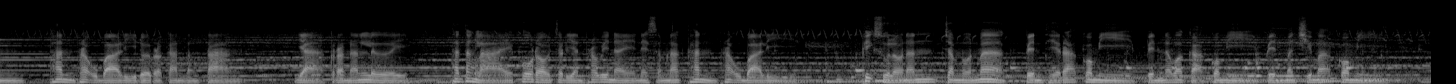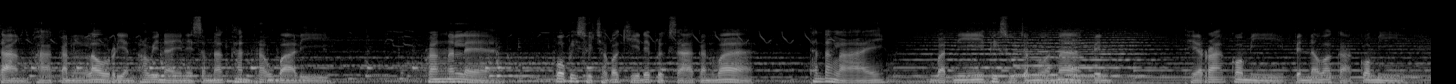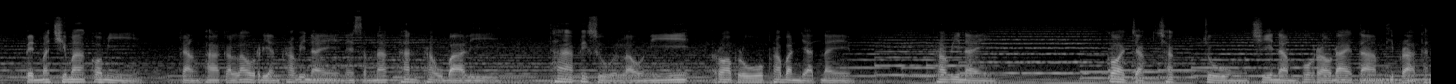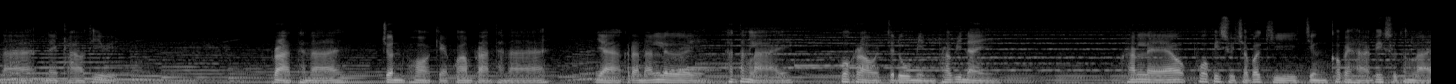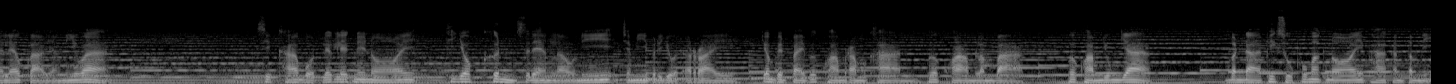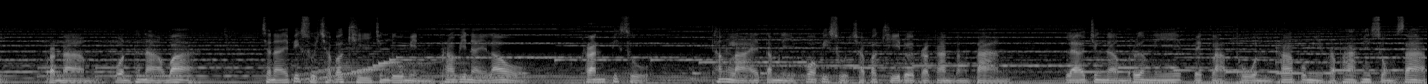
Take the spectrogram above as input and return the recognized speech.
ท่านพระอุบาลีโดยประการต่างๆ อย่ากระนั้นเลย ท่านทั้งหลายพวกเราจะเรียนพระวินัยในสำนักท่านพระอุบาลีภิกษุเหล่านั้นจำนวนมากเป็นเถระก็มี เป็นนวากะก็มี เป็นมัชชิมะก็มี ต่างพากันเล่าเรียนพระวินัยในสำนักท่านพระอุบาลี ครั้งนั้นแล พวกภิกษุชาวคีได้ปรึกษากันว่า ท่านทั้งหลาย บัดนี้ภิกษุจำนวนมากเป็นเถระก็มี เป็นนวากะก็มี เป็นมัชชิมะก็มี ต่างพากันเล่าเรียนพระวินัยในสำนักท่านพระอุบาลี ถ้าภิกษุเหล่านี้รอบรู้พระบัญญัติในพระวินัย ก็จักชัก จูงชี้นำพวกเราได้ตามที่ปรารถนาในคราวที่ ปรารถนาจนพอแก่ความปรารถนา อย่ากระนั้นเลยท่านทั้งหลาย พวกเราจะดูหมิ่นพระวินัย ครั้นแล้วพวกภิกษุชาวคีจึงเข้าไปหาภิกษุทั้งหลายแล้วกล่าวอย่างนี้ว่าสิกขาบทเล็กๆ น้อยๆ ที่ยกขึ้นแสดงเหล่านี้จะมีประโยชน์อะไร ย่อมเป็นไปเพื่อความรำคาญ เพื่อความลำบาก เพื่อความยุ่งยาก บรรดาภิกษุผู้มากน้อยพากันตำหนิ ประนามพลทนาว่าฉนัยภิกษุชาวคีจึงดูหมิ่นพระวินัยเล่า ครั้นภิกษุ ทั้งหลายตำหนิพวกภิกษุชาวคีโดยประการต่างๆ แล้วจึงนำเรื่องนี้ไปกราบทูลพระผู้มีพระภาคให้ทรงทราบ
